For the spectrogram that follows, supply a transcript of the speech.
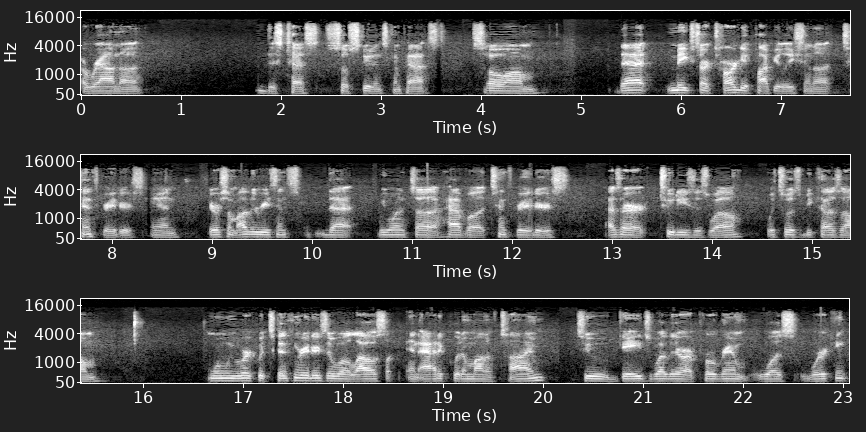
around uh, this test so students can pass. So um, that makes our target population uh, 10th graders. And there are some other reasons that we wanted to have uh, 10th graders as our tutees as well, which was because um, when we work with 10th graders, it will allow us an adequate amount of time to gauge whether our program was working,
